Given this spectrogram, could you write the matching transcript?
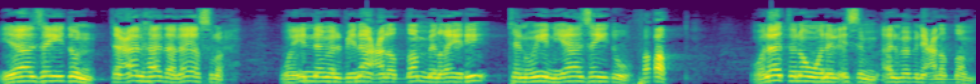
يا زيد تعال هذا لا يصلح. وإنما البناء على الضم من غير تنوين يا زيد فقط. ولا تنون الاسم المبني على الضم.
